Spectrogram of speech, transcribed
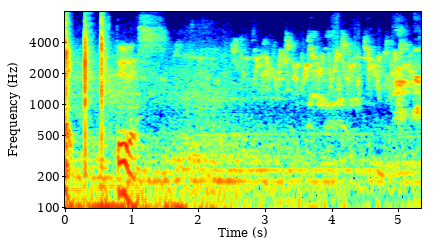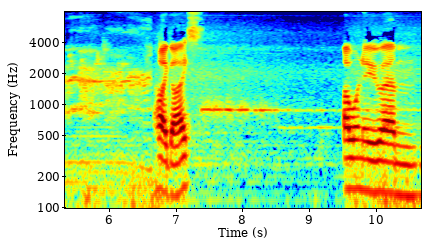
Okay, let's do this. Hi guys. I want to um,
